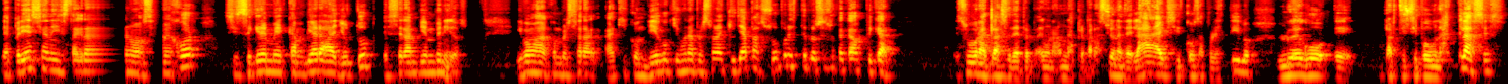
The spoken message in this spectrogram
la experiencia en Instagram no va a ser mejor. Si se quieren cambiar a YouTube, serán bienvenidos. Y vamos a conversar aquí con Diego, que es una persona que ya pasó por este proceso que acabo de explicar. Hubo una clase de unas preparaciones de lives y cosas por el estilo. Luego eh, participó de unas clases.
